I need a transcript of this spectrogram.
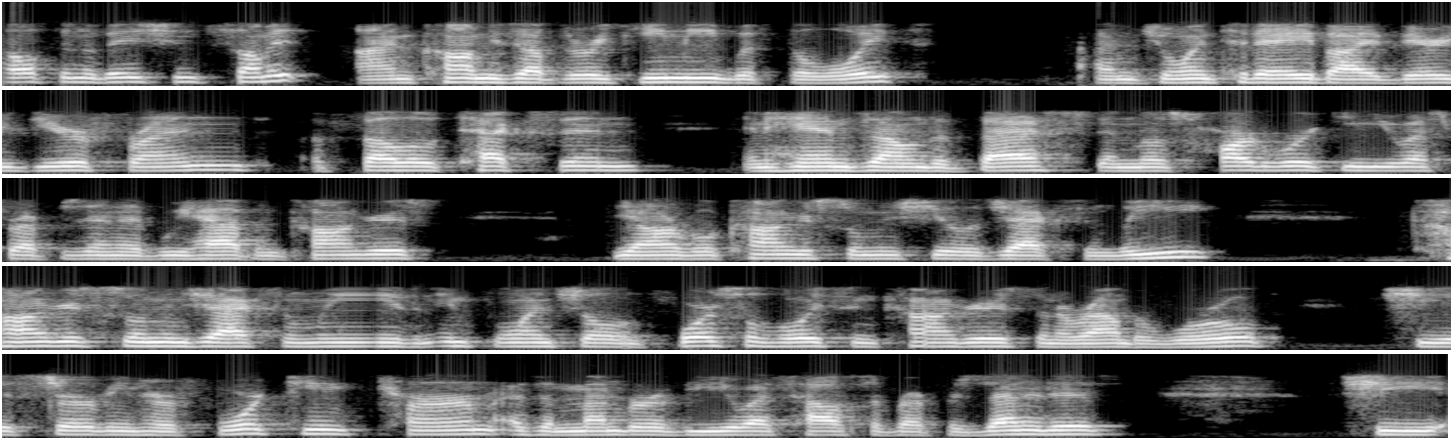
Health Innovation Summit. I'm Combiz Abdolrahimi with Deloitte. I'm joined today by a very dear friend, a fellow Texan, and hands down the best and most hardworking U.S. representative we have in Congress, the Honorable Congresswoman Sheila Jackson Lee. Congresswoman Jackson Lee is an influential and forceful voice in Congress and around the world. She is serving her 14th term as a member of the U.S. House of Representatives. She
